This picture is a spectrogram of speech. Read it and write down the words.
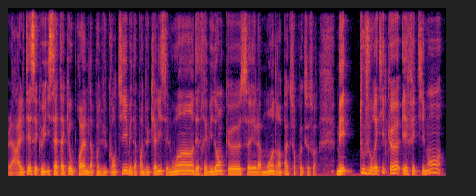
La réalité, c'est qu'il s'est attaqué au problème d'un point de vue quanti, mais d'un point de vue quali, c'est loin d'être évident que c'est la moindre impact sur quoi que ce soit. Mais toujours est-il que, effectivement,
